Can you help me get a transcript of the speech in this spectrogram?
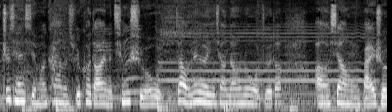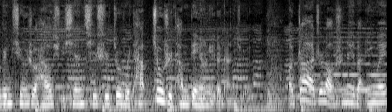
之前喜欢看的徐克导演的《青蛇》，我在我那个印象当中，我觉得，呃，像白蛇跟青蛇还有许仙，其实就是他就是他们电影里的感觉。呃，赵雅芝老师那版，因为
